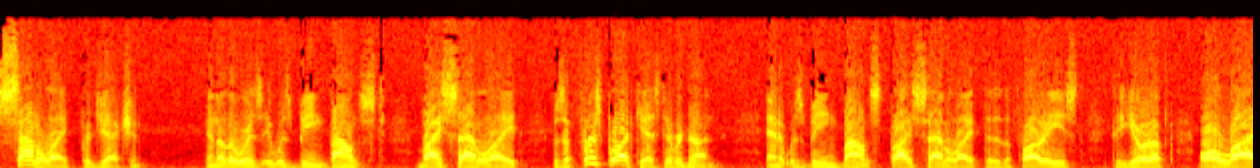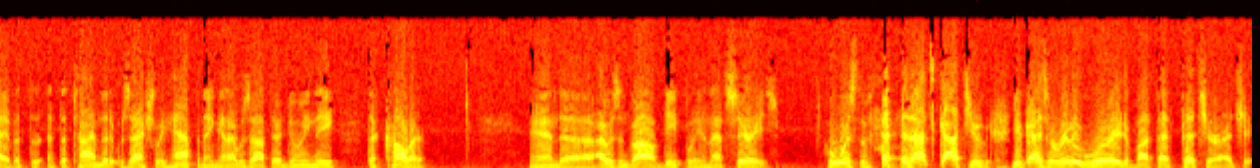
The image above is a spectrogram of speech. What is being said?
satellite projection. In other words, it was being bounced by satellite. It was the first broadcast ever done and it was being bounced by satellite to the Far East, to Europe, all live at the at the time that it was actually happening, and I was out there doing the the color, and uh, I was involved deeply in that series. Who was the? that's got you. You guys are really worried about that pitcher, aren't you?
